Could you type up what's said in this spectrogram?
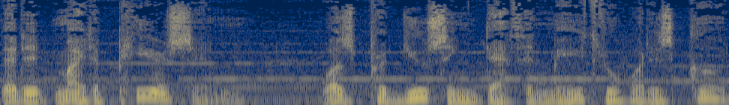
that it might appear sin, was producing death in me through what is good,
